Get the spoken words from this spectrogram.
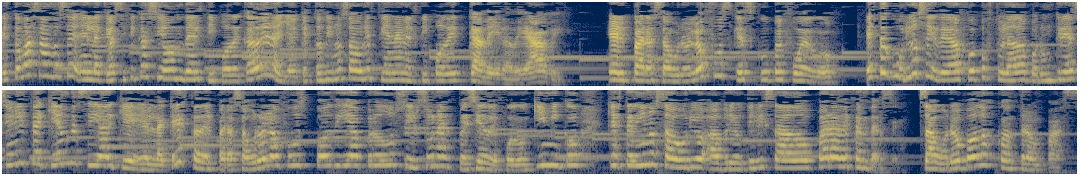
esto basándose en la clasificación del tipo de cadera, ya que estos dinosaurios tienen el tipo de cadera de ave. El Parasaurolophus que escupe fuego. Esta curiosa idea fue postulada por un creacionista quien decía que en la cresta del Parasaurolophus podía producirse una especie de fuego químico que este dinosaurio habría utilizado para defenderse. Saurópodos con trompas.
